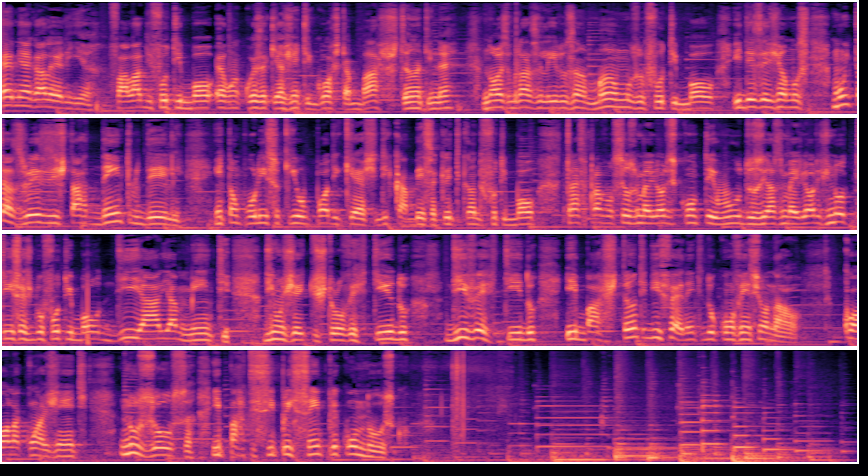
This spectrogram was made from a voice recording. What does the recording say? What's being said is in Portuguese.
É, minha galerinha, falar de futebol é uma coisa que a gente gosta bastante, né? Nós brasileiros amamos o futebol e desejamos muitas vezes estar dentro dele. Então, por isso que o podcast de cabeça criticando futebol traz para você os melhores conteúdos e as melhores notícias do futebol diariamente, de um jeito extrovertido, divertido e bastante diferente do convencional. Cola com a gente, nos ouça e participe sempre conosco.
